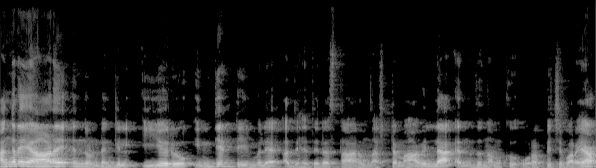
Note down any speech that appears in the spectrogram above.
അങ്ങനെയാണ് എന്നുണ്ടെങ്കിൽ ഈ ഒരു ഇന്ത്യൻ ടീമിലെ അദ്ദേഹത്തിന്റെ സ്ഥാനം നഷ്ടമാവില്ല എന്നത് നമുക്ക് ഉറപ്പിച്ച് പറയാം.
